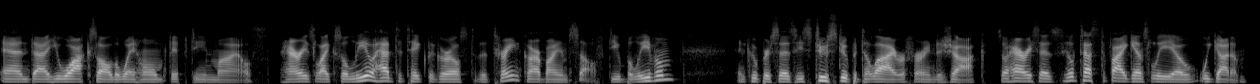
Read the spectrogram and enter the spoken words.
and uh, he walks all the way home 15 miles. Harry's like, So Leo had to take the girls to the train car by himself. Do you believe him? And Cooper says he's too stupid to lie, referring to Jacques. So Harry says he'll testify against Leo. We got him.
